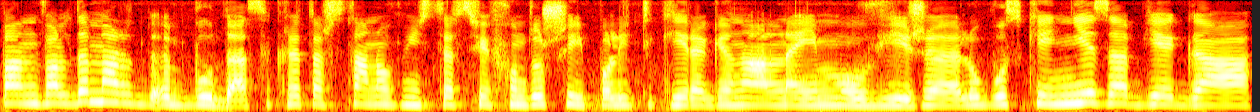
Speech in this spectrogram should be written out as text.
Pan Waldemar Buda, sekretarz stanu w Ministerstwie Funduszy i Polityki Regionalnej, mówi, że Lubuskie nie zabiega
